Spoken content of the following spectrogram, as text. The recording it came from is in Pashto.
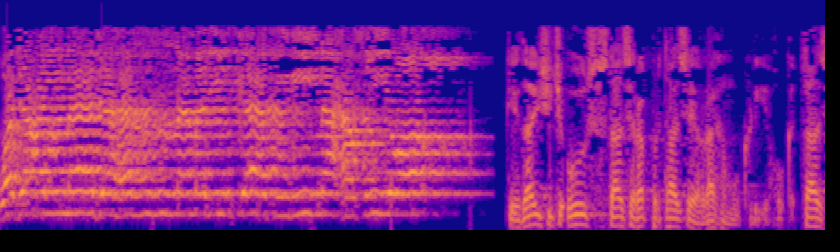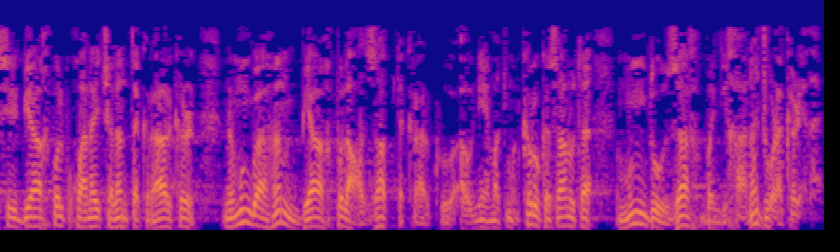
وجعلنا جهنم للكافرين حصيرا کېدای شي چې اوس تاسو رب پر تاسو رحم وکړي خو که تاسو بیا خپل پخوانی چلن تکرار کړ نو موږ به هم بیا خپل عذاب تکرار کړو او نعمت منکرو کسانو ته موږ دوزخ بندي خانه جوړه کړې ده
